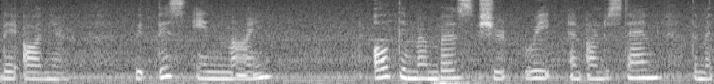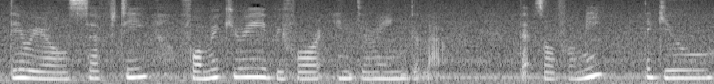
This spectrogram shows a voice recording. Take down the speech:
they are near. With this in mind, all team members should read and understand the material safety for mercury before entering the lab. That's all from me. Thank you.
